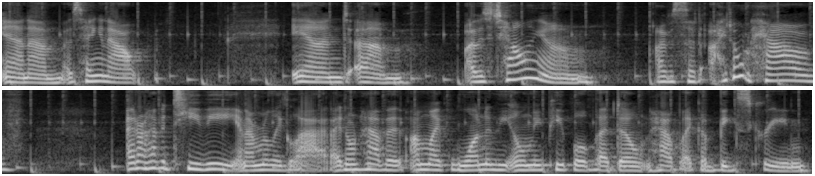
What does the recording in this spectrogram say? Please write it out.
and um, I was hanging out, and um, I was telling them, I said, I don't have, I don't have a TV, and I'm really glad I don't have it. I'm like one of the only people that don't have like a big screen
